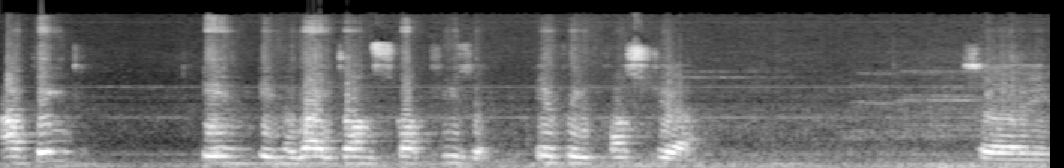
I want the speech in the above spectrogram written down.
I think in in the way John Scott views it, every posture. So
